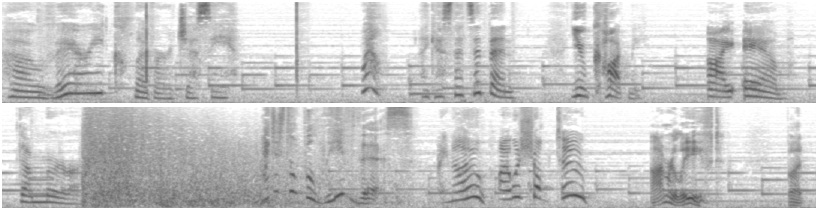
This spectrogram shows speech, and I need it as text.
How very clever, Jesse. Well, I guess that's it then. You caught me. I am the murderer. I just don't believe this. I know. I was shocked too. I'm relieved, but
